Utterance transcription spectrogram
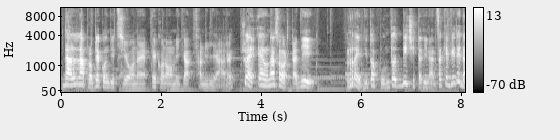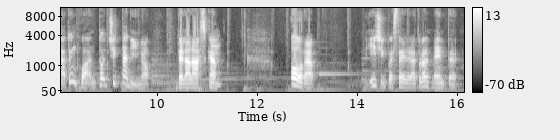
dalla propria condizione economica familiare. Cioè è una sorta di reddito appunto di cittadinanza che viene dato in quanto cittadino dell'Alaska. Mm. Ora, i 5 Stelle naturalmente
